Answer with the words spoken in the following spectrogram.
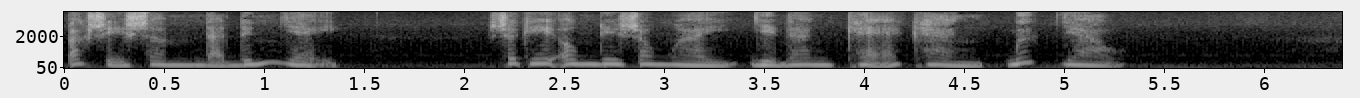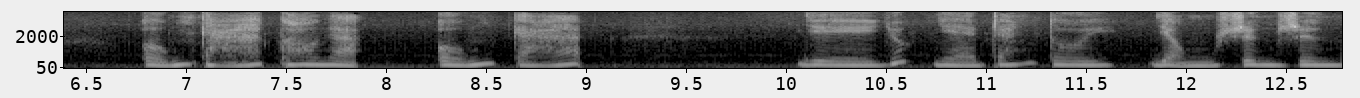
Bác sĩ Sâm đã đứng dậy. Sau khi ông đi ra ngoài, dì đang khẽ khàng bước vào. Ổn cả con ạ, à, ổn cả. Dì vuốt nhẹ trán tôi, giọng rưng rưng.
